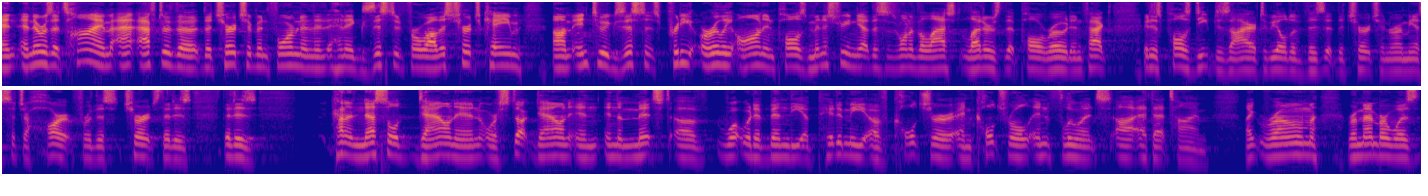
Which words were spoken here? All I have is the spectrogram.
And, and there was a time after the, the church had been formed and it had existed for a while. This church came um, into existence pretty early on in Paul's ministry, and yet this is one of the last letters that Paul wrote. In fact, it is Paul's deep desire to be able to visit the church in Rome. He has such a heart for this church that is, that is kind of nestled down in or stuck down in, in the midst of what would have been the epitome of culture and cultural influence uh, at that time. Like Rome, remember, was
